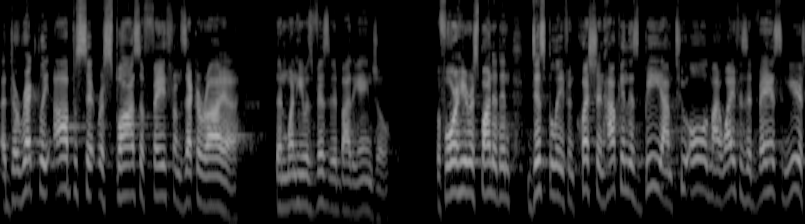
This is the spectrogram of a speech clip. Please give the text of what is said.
a directly opposite response of faith from Zechariah than when he was visited by the angel. Before he responded in disbelief and questioned, How can this be? I'm too old. My wife is advanced in years.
